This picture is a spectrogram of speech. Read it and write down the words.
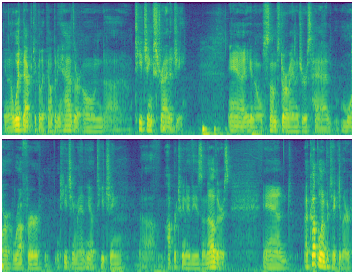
you know, with that particular company have their own uh, teaching strategy. And, you know, some store managers had more rougher teaching, man, you know, teaching um, opportunities than others. And a couple in particular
